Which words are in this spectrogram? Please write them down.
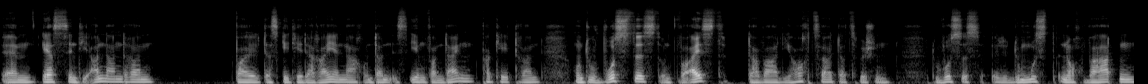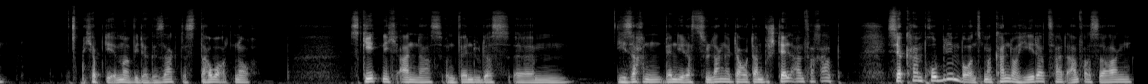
Ähm, erst sind die anderen dran, weil das geht hier der Reihe nach und dann ist irgendwann dein Paket dran. Und du wusstest und weißt, da war die Hochzeit dazwischen. Du wusstest, äh, du musst noch warten, Ich habe dir immer wieder gesagt, das dauert noch. Es geht nicht anders. Und wenn du das, ähm, die Sachen, wenn dir das zu lange dauert, dann bestell einfach ab. Ist ja kein Problem bei uns. Man kann doch jederzeit einfach sagen,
